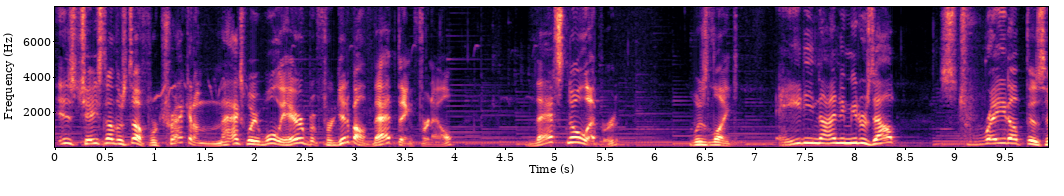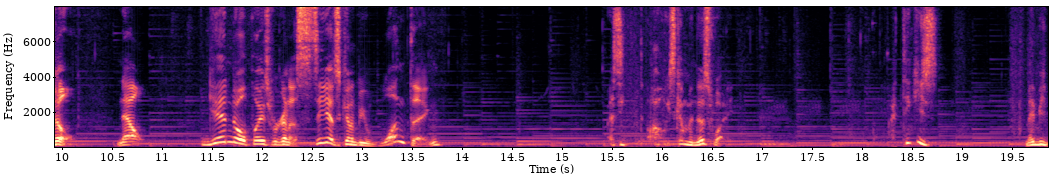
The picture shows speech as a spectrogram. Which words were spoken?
is chasing other stuff. We're tracking a max weight woolly hare, but forget about that thing for now. That snow leopard was like 80, 90 meters out, straight up this hill. Now, getting to a place we're going to see it's going to be one thing. Is he, oh, he's coming this way. I think he's, maybe,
